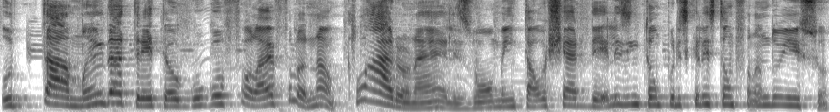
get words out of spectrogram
o tamanho da treta. O Google foi lá e falou: não, claro, né? Eles vão aumentar o share deles, então por isso que eles estão falando isso.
